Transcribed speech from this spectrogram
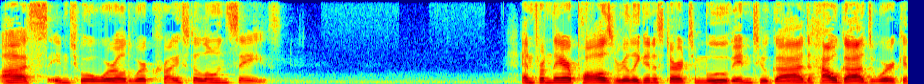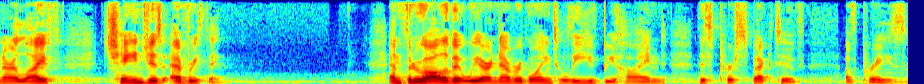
us into a world where Christ alone saves. And from there, Paul's really going to start to move into God, how God's work in our life changes everything. And through all of it, we are never going to leave behind this perspective of praise.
